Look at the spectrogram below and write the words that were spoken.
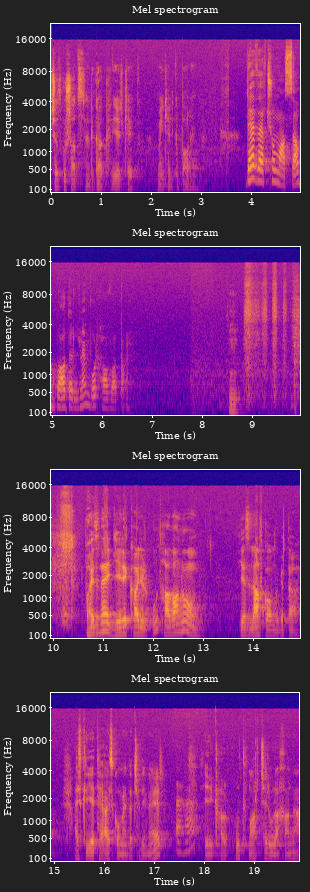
չզգուշացնել, գաք, երկեք, մենք էլ կպարենք։ Դե վերջում ասա, բադելն եմ, որ հավատամ։ Բայց նա 308 հավանում ես լավ կողմը գտա։ Այսինքն եթե այս կոմենտը չլիներ, Ահա։ 308 մարդ չէր ուրախանա։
